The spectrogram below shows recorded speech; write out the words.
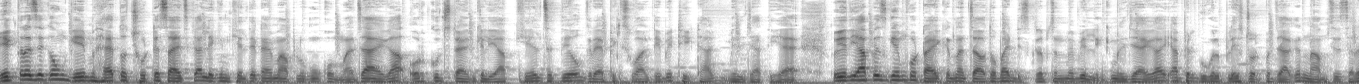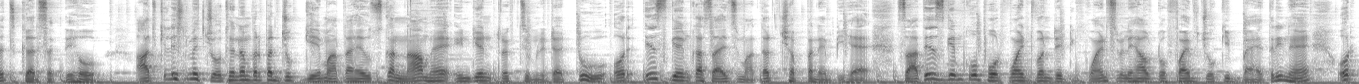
एक तरह से कहूँ गेम है तो छोटे साइज़ का, लेकिन खेलते टाइम आप लोगों को मज़ा आएगा और कुछ टाइम के लिए आप खेल सकते हो ग्राफिक्स क्वालिटी भी ठीक ठाक मिल जाती है। तो यदि आप इस गेम को ट्राई करना चाहो तो भाई डिस्क्रिप्शन में भी लिंक मिल जाएगा या फिर गूगल प्ले स्टोर पर जाकर नाम से सर्च कर सकते हो। आज की लिस्ट में चौथे नंबर पर जो गेम आता है, उसका नाम है इंडियन ट्रक सिमुलेटर 2 और इस गेम का साइज़ मात्र छप्पन एम है। साथ ही इस गेम को 4.1 रेटिंग पॉइंट्स मिले हैं आउट ऑफ़ 5 जो कि बेहतरीन है और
